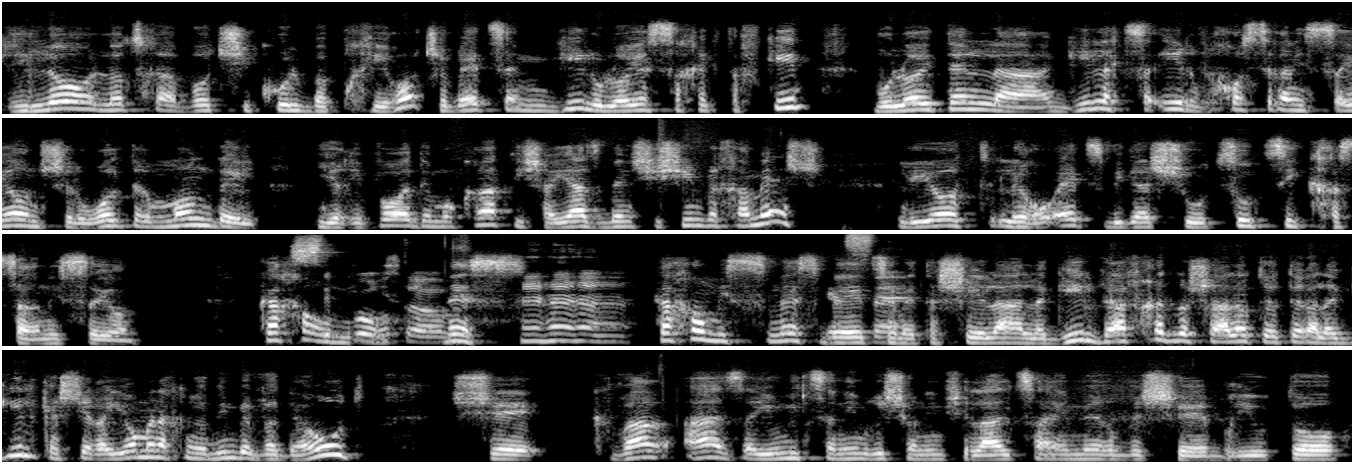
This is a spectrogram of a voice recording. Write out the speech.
גילו לא צריך להוות שיקול בבחירות, שבעצם גיל הוא לא ישחק תפקיד, והוא לא ייתן לגיל הצעיר וחוסר הניסיון של וולטר מונדל, יריבו הדמוקרטי, שהיה אז בן 65, להיות לרועץ בגלל שהוא צוציק חסר ניסיון. ככה הוא מסמס, ככה הוא מסמס בעצם את השאלה על הגיל, ואף אחד לא שאל אותו יותר על הגיל, כאשר היום אנחנו יודעים בוודאות שכבר אז היו ניצנים ראשונים של אלצהיימר ושבריאותו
